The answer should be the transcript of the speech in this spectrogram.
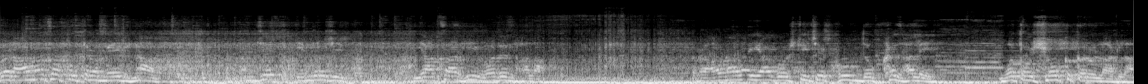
व रावणाचा पुत्र मेघनाथ म्हणजेच इंद्रजित याचाही वध झाला. रावणाला या गोष्टीचे खूप दुःख झाले व तो शोक करू लागला.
